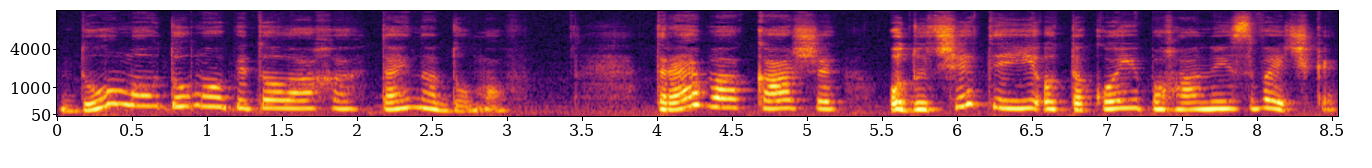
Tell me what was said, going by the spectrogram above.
Думав, думав бідолаха, та й надумав. Треба, каже, одучити її от такої поганої звички,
